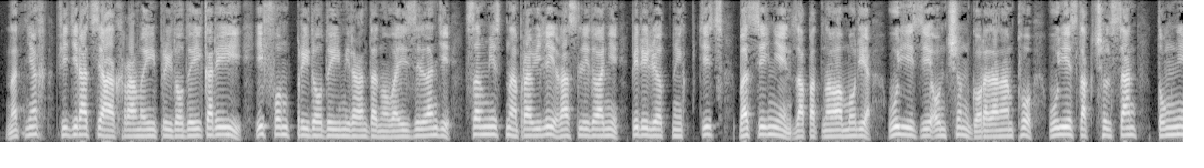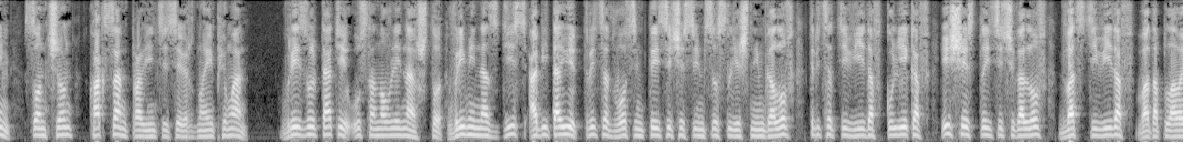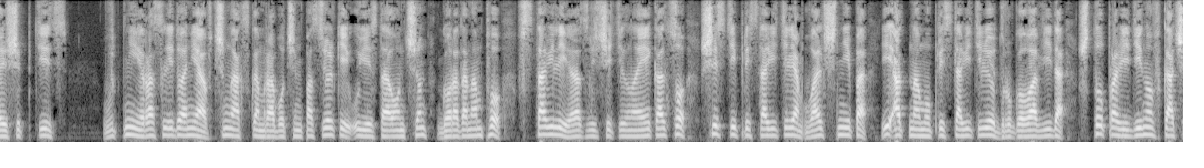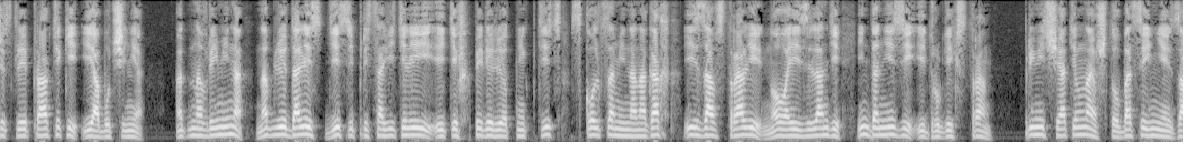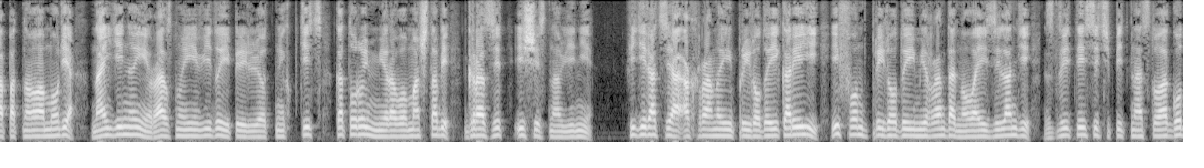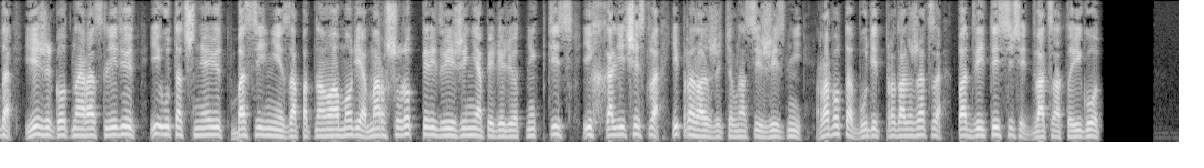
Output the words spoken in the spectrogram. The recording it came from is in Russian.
На днях Федерация охраны природы Кореи и Фонд природы Миранда Новой Зеландии совместно провели расследование перелетных птиц в бассейне Западного моря в уезде Ончон города Нампо, в уездах Чулсан, Дongnim, Сончон, Кваксан провинции Северной Пюнган. В результате установлено, что временно здесь обитают 38 700 с лишним голов 30 видов куликов и 6 тысяч голов 20 видов водоплавающих птиц. В дни расследования в Чунгакском рабочем поселке уезда Ончон города Нампо вставили разрешительное кольцо шести представителям вальшнипа и одному представителю другого вида, что проведено в качестве практики и обучения. Одновременно наблюдались 10 представителей этих перелетных птиц с кольцами на ногах из Австралии, Новой Зеландии, Индонезии и других стран. Примечательно, что в бассейне Западного моря найдены разные виды перелетных птиц, которые в мировом масштабе грозит исчезновение. Федерация охраны природы Кореи и Фонд природы Миранда Новой Зеландии с 2015 года ежегодно расследуют и уточняют в бассейне Западного моря маршрут передвижения перелетных птиц, их количество и продолжительность жизни. Работа будет продолжаться по 2020 год.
